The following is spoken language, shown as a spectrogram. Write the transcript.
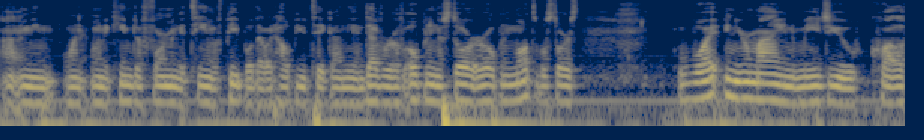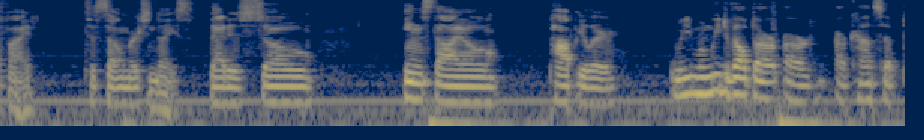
i mean when, when it came to forming a team of people that would help you take on the endeavor of opening a store or opening multiple stores what in your mind made you qualified to sell merchandise. That is so in style popular. We when we developed our our, our concept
